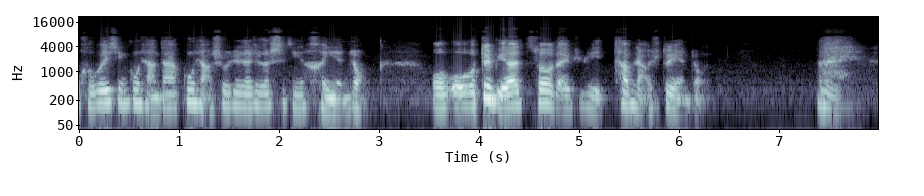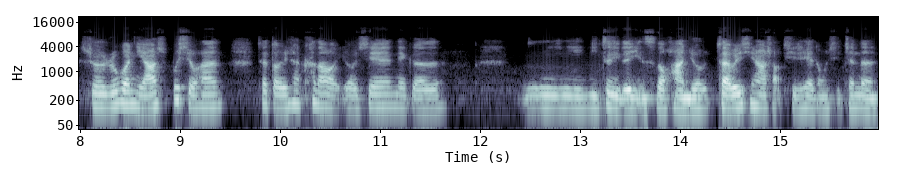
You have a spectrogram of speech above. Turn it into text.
和微信共享大共享数据的这个事情很严重，我我我对比了所有的 A P P，他们两个是最严重的。唉，说如果你要是不喜欢在抖音上看到有些那个你你你自己的隐私的话，你就在微信上少提这些东西，真的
